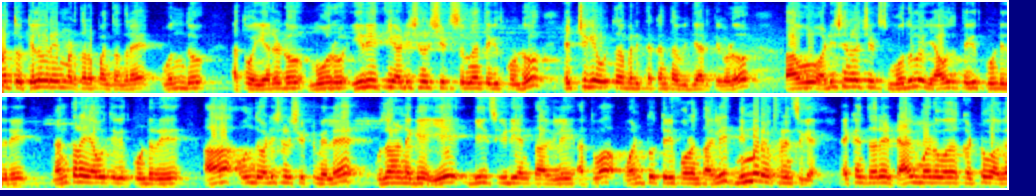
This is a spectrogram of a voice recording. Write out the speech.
ಮತ್ತು ಕೆಲವರು ಏನ್ ಮಾಡ್ತಾರಪ್ಪ ಅಂತಂದ್ರೆ ಒಂದು ಅಥವಾ ಎರಡು, ಮೂರು ಈ ರೀತಿ ಅಡಿಷನಲ್ ಶೀಟ್ಸ್ ತೆಗೆದುಕೊಂಡು ಹೆಚ್ಚಿಗೆ ಉತ್ತರ ಬರೀತಕ್ಕಂಥ ವಿದ್ಯಾರ್ಥಿಗಳು. ತಾವು ಅಡಿಷನಲ್ ಶೀಟ್ಸ್ ಮೊದಲು ಯಾವುದು ತೆಗೆದುಕೊಂಡಿದ್ರಿ, ನಂತರ ಯಾವುದು ತೆಗೆದುಕೊಂಡಿರಿ? ಆ ಒಂದು ಅಡಿಷನಲ್ ಶೀಟ್ ಮೇಲೆ ಉದಾಹರಣೆಗೆ ಎ ಬಿ ಸಿ ಡಿ ಅಂತ ಆಗ್ಲಿ ಅಥವಾ ಒನ್ ಟು ತ್ರೀ ಫೋರ್ ಅಂತ ಆಗ್ಲಿ ನಿಮ್ಮ ರೆಫರೆನ್ಸ್ಗೆ ಯಾಕಂತಂದ್ರೆ ಟ್ಯಾಗ್ ಮಾಡುವಾಗ, ಕಟ್ಟುವಾಗ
